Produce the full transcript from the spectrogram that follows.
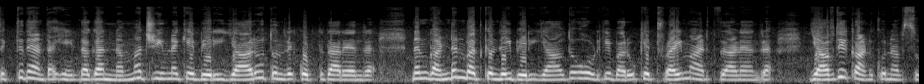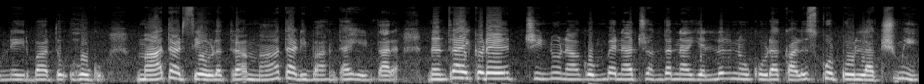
ಸಿಗ್ತದೆ ಅಂತ ಹೇಳಿದಾಗ ನಮ್ಮ ಜೀವನಕ್ಕೆ ಬೇರೆ ಯಾರೂ ತೊಂದರೆ ಕೊಡ್ತಿದ್ದಾರೆ ಅಂದರೆ ನನ್ನ ಗಂಡನ ಬದುಕಲ್ಲಿ ಬೇರೆ ಯಾವುದೋ ಹುಡುಗಿ ಬರೋಕೆ ಟ್ರೈ ಮಾಡ್ತಿದ್ದಾಳೆ ಅಂದರೆ, ಯಾವುದೇ ಕಾರಣಕ್ಕೂ ನಾವು ಸುಮ್ಮನೆ ಇರಬಾರ್ದು. ಹೋಗು, ಮಾತಾಡಿಸಿ ಅವಳ ಹತ್ರ ಮಾತಾಡಿ ಬಾ ಅಂತ ಹೇಳ್ತಾರೆ. ನಂತರ ಈ ಕಡೆ ಚಿನ್ನುನ, ಗೊಂಬೆನ ಚಂದನ ಎಲ್ಲರನ್ನೂ ಕೂಡ ಕಳಿಸ್ಕೊಟ್ಟು ಲಕ್ಷ್ಮಿ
